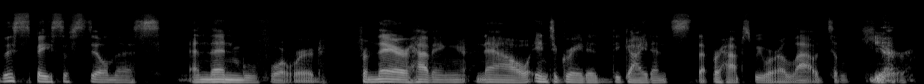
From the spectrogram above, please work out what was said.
this space of stillness and then move forward from there having now integrated the guidance that perhaps we were allowed to Yeah. hear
